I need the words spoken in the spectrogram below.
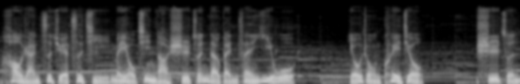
浩然自觉自己没有尽到师尊的本分义务，有种愧疚。师尊，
